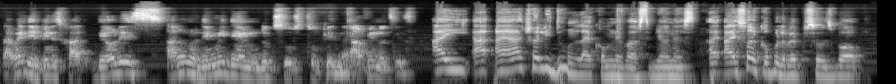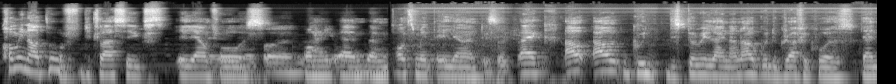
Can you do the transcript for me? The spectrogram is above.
like when they bring this character, they always, I don't know, they make them look so stupid. Have you noticed? I, I I actually don't like Omniverse to be honest. I, I saw a couple of episodes, but coming out of the classics, Alien Force, Omni, um, um, Ultimate Alien, It's so like how, how good the storyline and how good the graphic was, and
